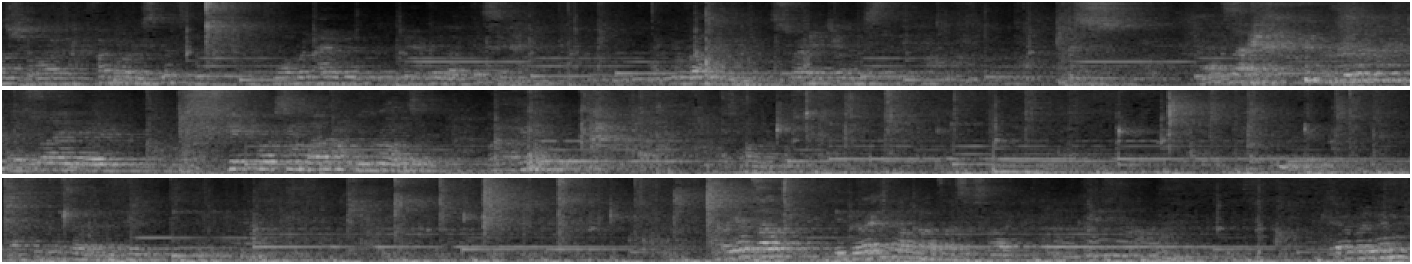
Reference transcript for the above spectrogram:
Much fun what is good. Now when I have it, I have it like this here. I give up straight to this thing. That's like, that's like uh, kickboxing but on the ground. But mean, that's one of the Das ist es ja. So, jetzt hat die Berechnung als erstes rein. Er übernimmt,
